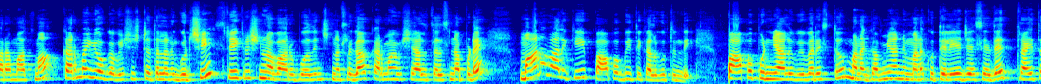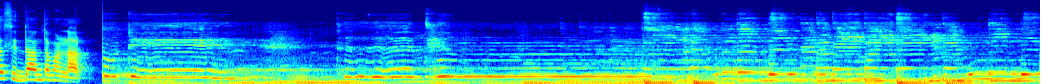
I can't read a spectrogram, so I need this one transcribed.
పరమాత్మ కర్మయోగ విశిష్టతలను గురించి శ్రీకృష్ణుల వారు బోధించినట్లుగా కర్మ విషయాలు తెలిసినప్పుడే మానవాళికి పాపభీతి కలుగుతుంది. పాప పుణ్యాలు వివరిస్తూ మన గమ్యాన్ని మనకు తెలియజేసేదే త్రైత సిద్ధాంతం అన్నారు. thank you Música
